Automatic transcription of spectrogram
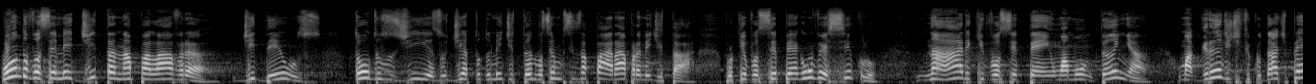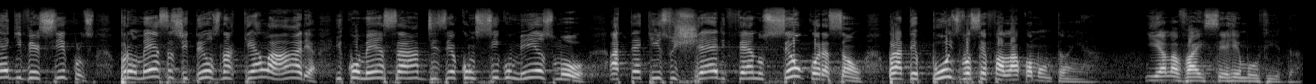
Quando você medita na palavra de Deus, todos os dias, o dia todo meditando, você não precisa parar para meditar, porque você pega um versículo, na área que você tem uma montanha, uma grande dificuldade, pegue versículos, promessas de Deus naquela área e começa a dizer consigo mesmo, até que isso gere fé no seu coração, para depois você falar com a montanha e ela vai ser removida.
